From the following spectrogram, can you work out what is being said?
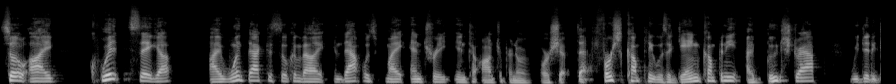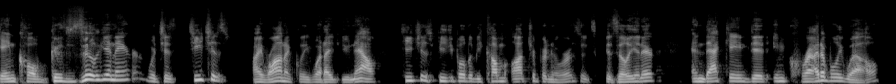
So I quit Sega. I went back to Silicon Valley and that was my entry into entrepreneurship. That first company was a game company. I bootstrapped we did a game called Gazillionaire, which is teaches, ironically, what I do now, teaches people to become entrepreneurs. It's Gazillionaire. And that game did incredibly well.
